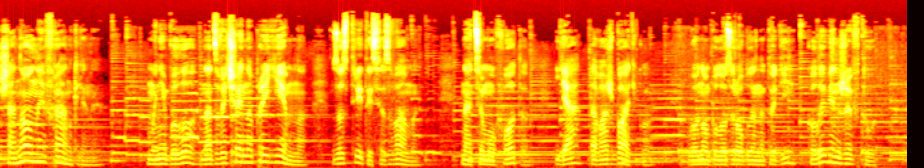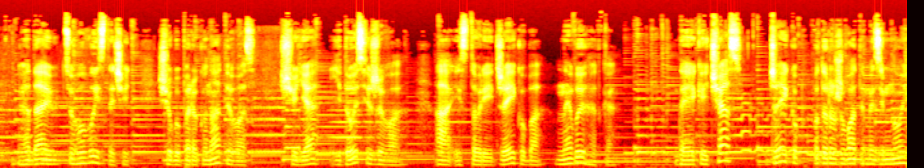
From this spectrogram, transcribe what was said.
Шановний Франкліне, мені було надзвичайно приємно зустрітися з вами. На цьому фото я та ваш батько. Воно було зроблене тоді, коли він жив тут. Гадаю, цього вистачить, щоби переконати вас, що я й досі жива, а історії Джейкоба не вигадка. Деякий час Джейкоб подорожуватиме зі мною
